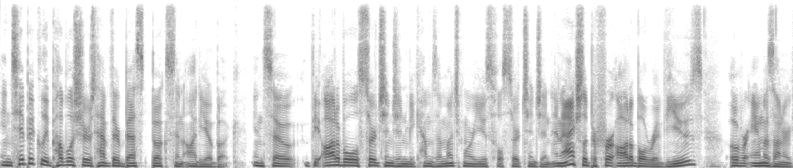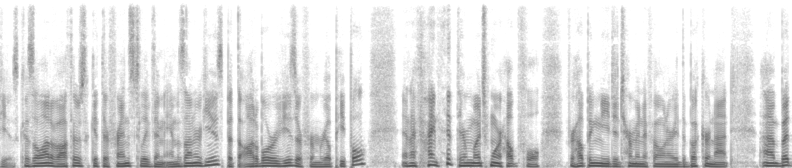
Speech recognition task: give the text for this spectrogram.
And typically, publishers have their best books in audiobook. And so the Audible search engine becomes a much more useful search engine. And I actually prefer Audible reviews over Amazon reviews because a lot of authors get their friends to leave them Amazon reviews, but the Audible reviews are from real people. And I find that they're much more helpful for helping me determine if I want to read the book or not. Uh, but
